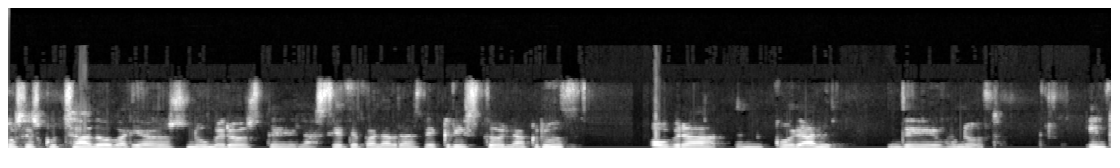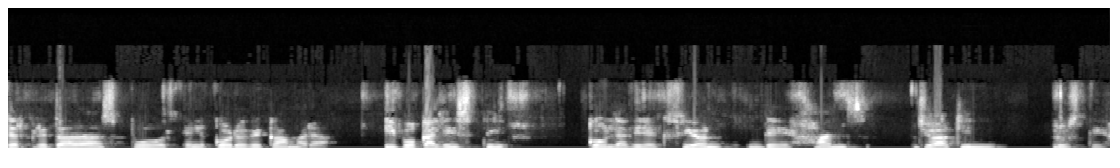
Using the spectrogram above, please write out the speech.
Hemos escuchado varios números de las siete palabras de Cristo en la cruz, obra coral de Gounod, interpretadas por el coro de cámara y vocalisti con la dirección de Hans Joachim Lustig.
